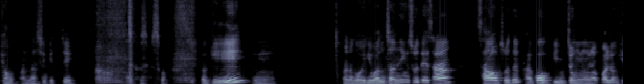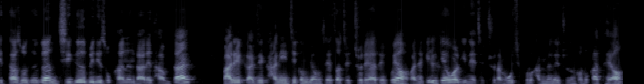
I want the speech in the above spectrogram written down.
경, 안 나시겠지? 여기, 음. 어느 거, 여기 원천 징수 대상 사업 소득하고 인적 능력 관련 기타 소득은 지급일이 속하는 달에 다음 달 말일까지 간이 지급 명세서 제출해야 되고요. 만약에 1개월 이내 제출하면 50% 감면해 주는 거 똑같아요.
